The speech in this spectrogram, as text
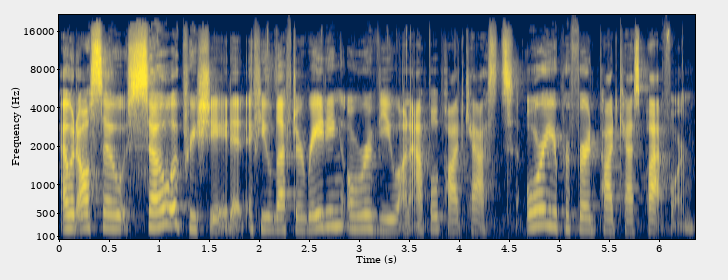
I would also so appreciate it if you left a rating or review on Apple Podcasts or your preferred podcast platform.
